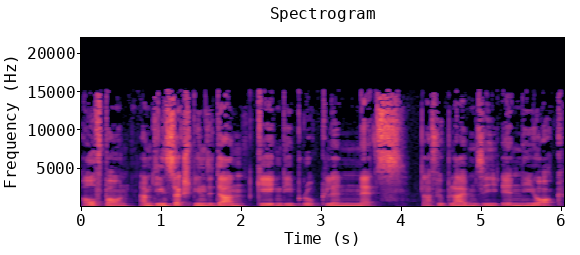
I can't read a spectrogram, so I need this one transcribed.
aufbauen. Am Dienstag spielen sie dann gegen die Brooklyn Nets. Dafür bleiben sie in New York.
